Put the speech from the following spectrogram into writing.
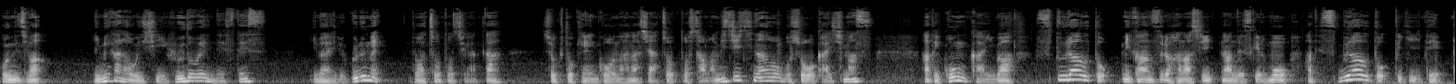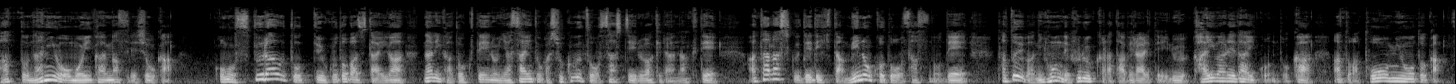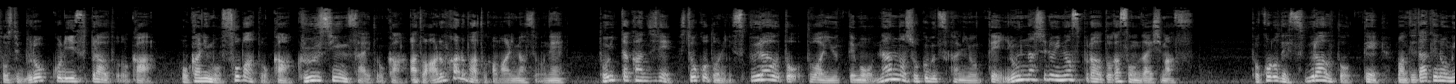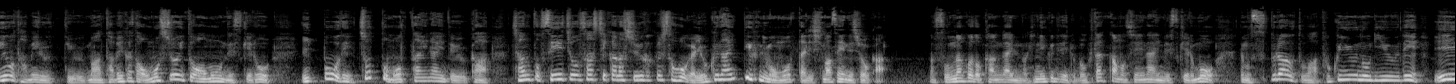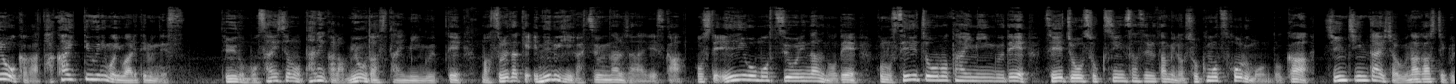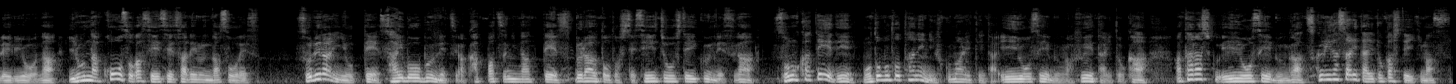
こんにちは。耳から美味しいフードウェルネスです。いわゆるグルメとはちょっと違った食と健康の話やちょっとした豆知識などをご紹介します。さて今回はスプラウトに関する話なんですけども、さてスプラウトって聞いてパッと何を思い浮かべますでしょうか？このスプラウトっていう言葉自体が何か特定の野菜とか植物を指しているわけではなくて、新しく出てきた芽のことを指すので、例えば日本で古くから食べられている貝割れ大根とか、あとは豆苗とか、そしてブロッコリースプラウトとか、他にも蕎麦とか空心菜とか、あとアルファルファとかもありますよね。といった感じで一言にスプラウトとは言っても何の植物かによっていろんな種類のスプラウトが存在します。ところでスプラウトって、まあ、出たての芽を食べるっていう、まあ、食べ方面白いとは思うんですけど、一方でちょっともったいないというか、ちゃんと成長させてから収穫した方が良くないっていうふうにも思ったりしませんでしょうか？まあ、そんなこと考えるのひねくれてる僕だけかもしれないんですけども、でもスプラウトは特有の理由で栄養価が高いっていうふうにも言われてるんです。っていうのも最初の種から芽を出すタイミングって、まあそれだけエネルギーが必要になるじゃないですか。そして栄養も必要になるので、この成長のタイミングで成長を促進させるための食物ホルモンとか、新陳代謝を促してくれるようないろんな酵素が生成されるんだそうです。それらによって細胞分裂が活発になってスプラウトとして成長していくんですが、その過程で元々種に含まれていた栄養成分が増えたりとか、新しく栄養成分が作り出されたりとかしていきます。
